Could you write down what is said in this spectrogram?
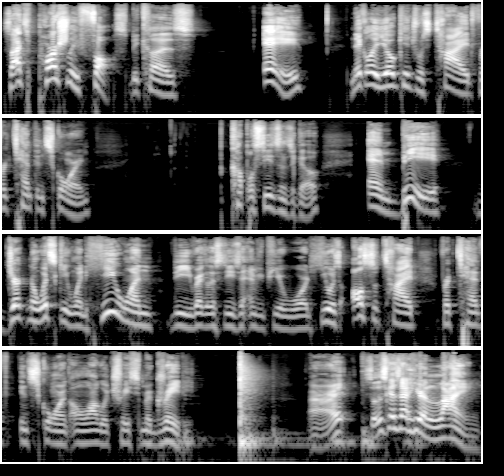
So that's partially false because A, Nikola Jokic was tied for 10th in scoring a couple seasons ago, and B, Dirk Nowitzki, when he won the regular season MVP award, he was also tied for 10th in scoring along with Tracy McGrady. All right. So this guy's out here lying.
